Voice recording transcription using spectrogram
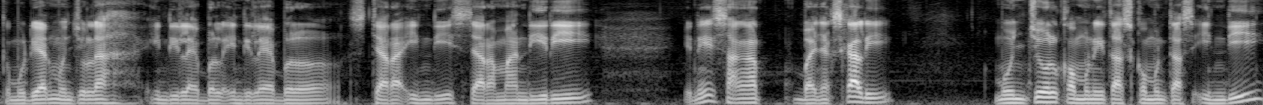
Kemudian muncullah indie label indie label secara indie, secara mandiri. Ini sangat banyak sekali muncul komunitas-komunitas indie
